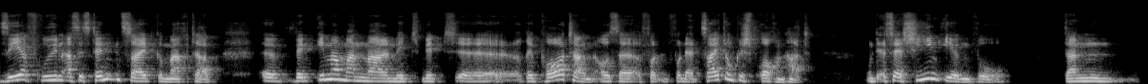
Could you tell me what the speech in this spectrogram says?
sehr frühen Assistentenzeit gemacht habe. Äh, wenn immer man mal mit, mit äh, Reportern aus der, von, von der Zeitung gesprochen hat und es erschien irgendwo, dann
